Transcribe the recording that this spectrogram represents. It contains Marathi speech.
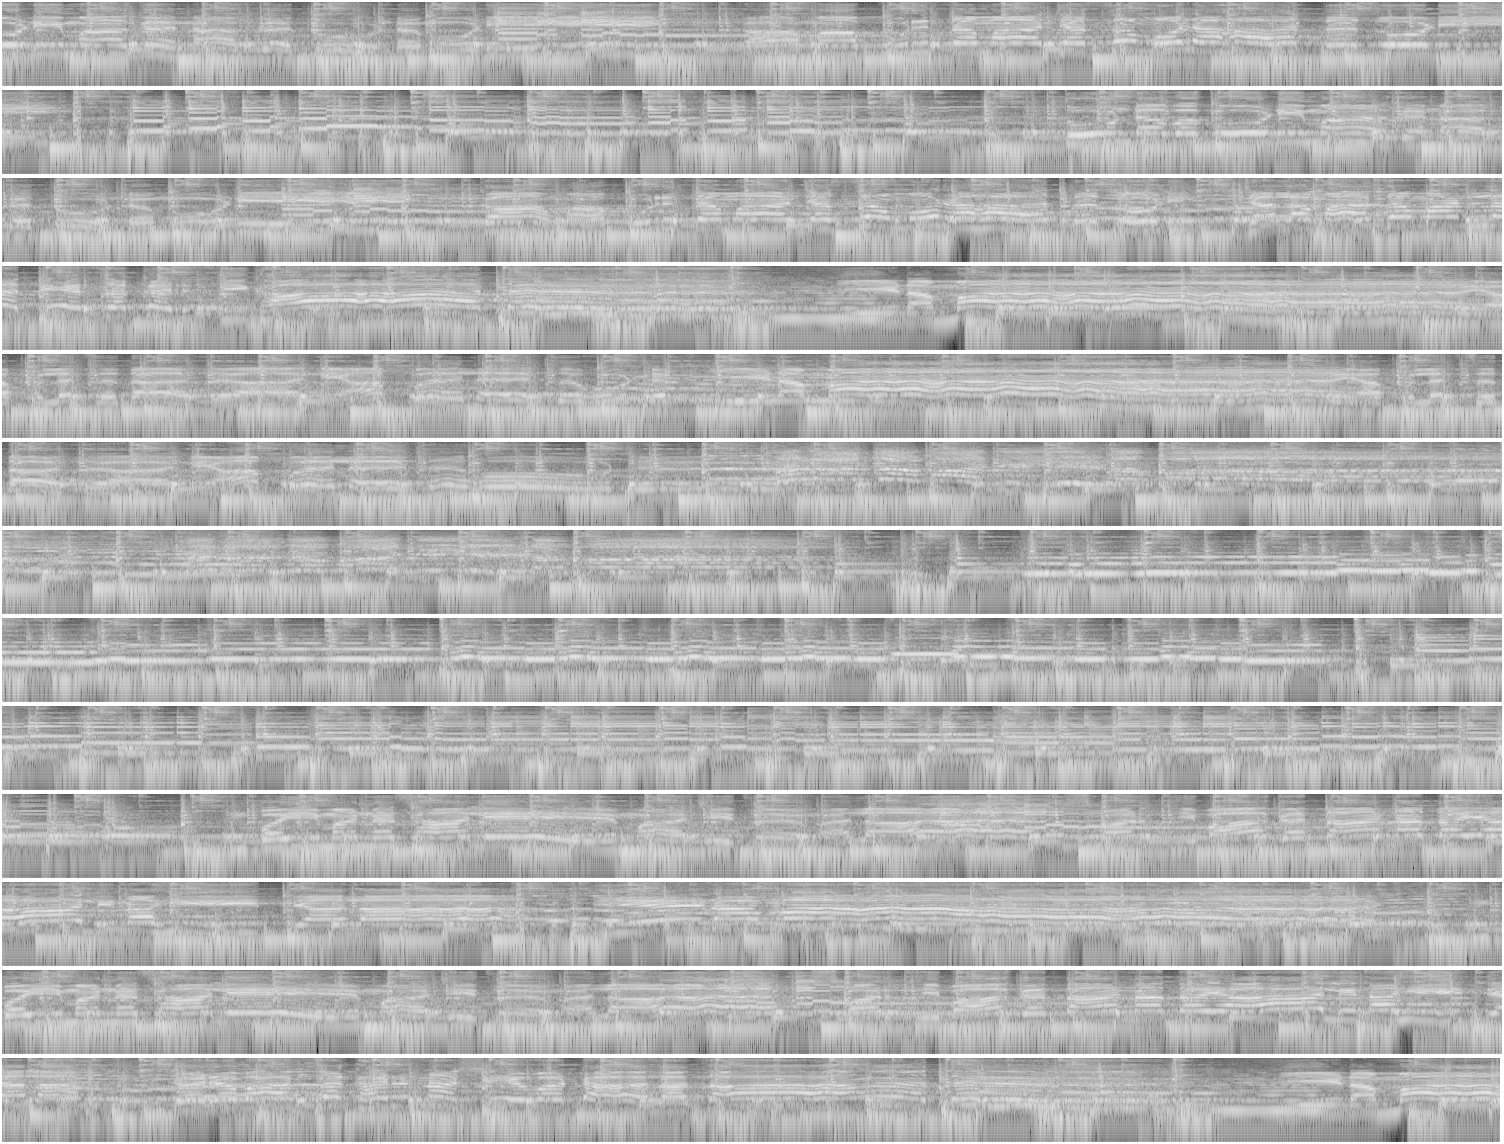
तोंडव माग नाक तोंड मोडी. कामापुरत माझ्यासमोर हात जोडी. तोंडव गोडी माग नाक तोंड मोडी. कामापुरत आपलंच दात आणि आपलंच होट येणा माय. आपलंच दात आणि आपलंच होट बैमन झाले माझीच मला. स्वार्थी वागताना दयाली नाही त्याला. बैमन झाले माझीच मला. स्वार्थी वागताना दयाली नाही त्याला. गर्वाचं घर न शेवटाला जात. येडा मा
